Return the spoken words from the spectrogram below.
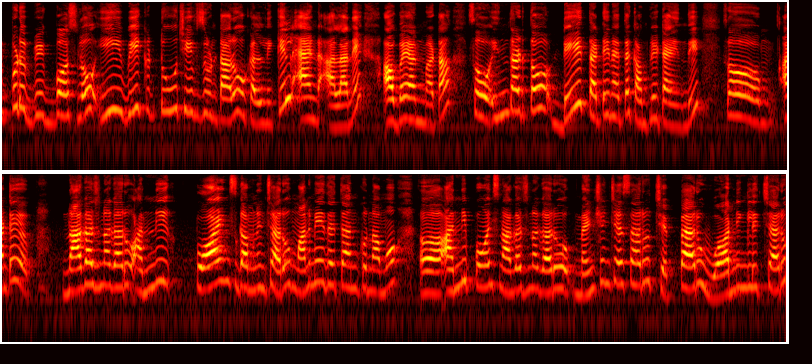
ఇప్పుడు బిగ్ బాస్లో ఈ వీక్ టూ చీఫ్స్ ఉంటారు ఒకళ్ళు నిఖిల్ అండ్ అలానే అబ్బాయి అనమాట సో ఇంతటితో డే థర్టీన్ అయితే కంప్లీట్ అయింది. సో అంటే నాగార్జున గారు అన్ని పాయింట్స్ గమనించారు. మనం ఏదైతే అనుకున్నామో అన్ని పాయింట్స్ నాగార్జున గారు మెన్షన్ చేశారు చెప్పారు వార్నింగ్లు ఇచ్చారు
